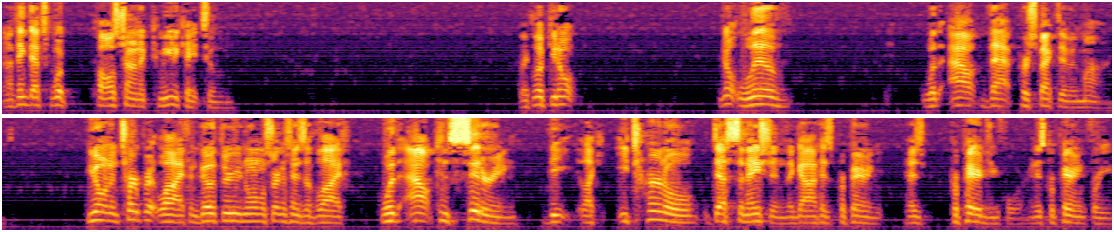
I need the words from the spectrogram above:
And I think that's what Paul's trying to communicate to him. Like, look, you don't you don't live without that perspective in mind. You don't interpret life and go through normal circumstances of life without considering the like eternal destination that God has preparing has prepared you for and is preparing for you.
